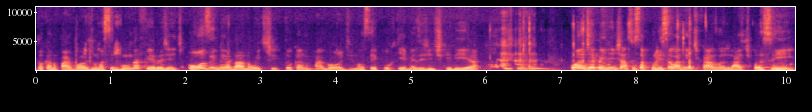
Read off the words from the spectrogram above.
tocando pagode numa segunda-feira, gente. 11 e meia da noite, tocando pagode. Não sei porquê, mas a gente queria. Quando de repente a gente assusta a polícia lá dentro de casa já, tipo assim,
